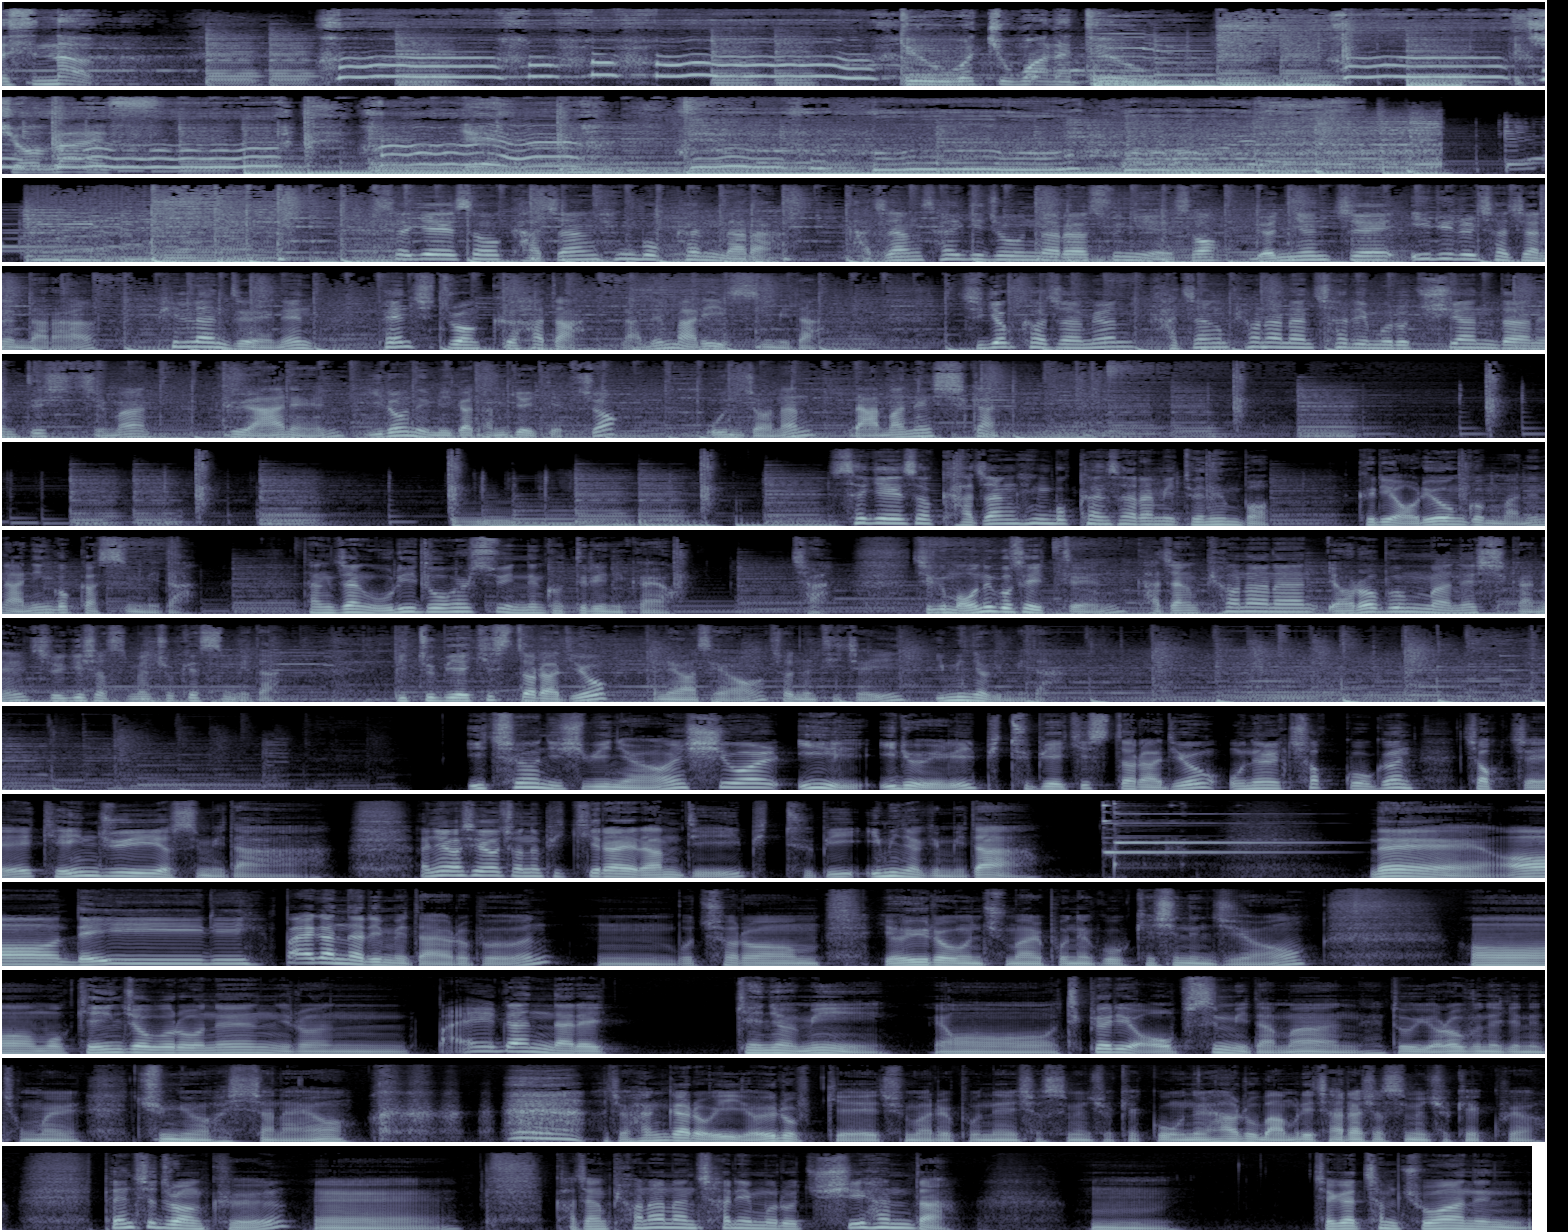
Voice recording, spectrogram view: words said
listen up. Do what you wanna do. It's your life. Yeah. 세계에서 가장 행복한 나라, 가장 살기 좋은 나라 순위에서 몇 년째 1위를 차지하는 나라, 핀란드에는 펜치 드렁크 하다라는 말이 있습니다. 직역하자면 가장 편안한 차림으로 취한다는 뜻이지만 그 안엔 이런 의미가 담겨 있겠죠? 온전한 나만의 시간. 세계에서 가장 행복한 사람이 되는 법. 그리 어려운 것만은 아닌 것 같습니다. 당장 우리도 할 수 있는 것들이니까요. 자, 지금 어느 곳에 있든 가장 편안한 여러분만의 시간을 즐기셨으면 좋겠습니다. B2B의 키스터 라디오. 안녕하세요. 저는 DJ 이민혁입니다. 2022년 10월 2일 일요일 B2B의 키스터 라디오 오늘 첫 곡은 적재의 개인주의였습니다. 안녕하세요. 저는 비키라의 람디 BTOB 이민혁입니다. 네, 어, 내일이 빨간 날입니다, 여러분. 음, 모처럼 여유로운 주말 보내고 계시는지요? 어, 뭐, 개인적으로는 이런 빨간 날의 개념이, 어, 특별히 없습니다만, 또 여러분에게는 정말 중요하시잖아요. 아주 한가로이 여유롭게 주말을 보내셨으면 좋겠고, 오늘 하루 마무리 잘 하셨으면 좋겠고요. 펜츠 드렁크, 예, 가장 편안한 차림으로 취한다. 음, 제가 참 좋아하는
